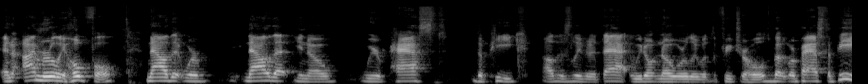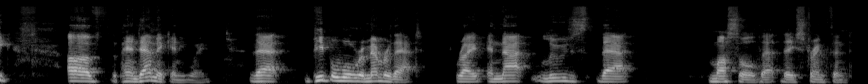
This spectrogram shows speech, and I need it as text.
and I'm really hopeful now that we're now that you know we're past the peak. I'll just leave it at that. We don't know really what the future holds, but we're past the peak of the pandemic anyway. That people will remember that, right, and not lose that muscle that they strengthened,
